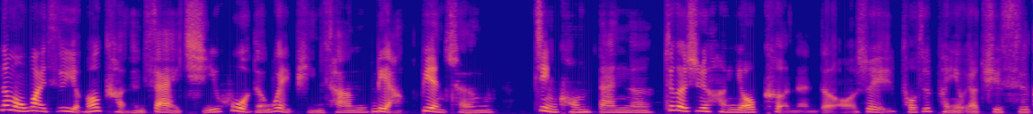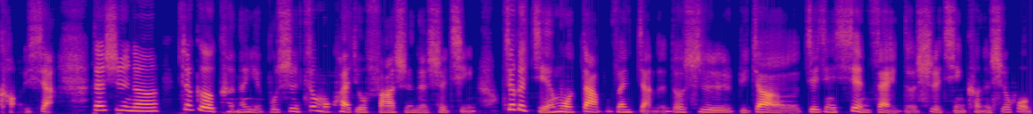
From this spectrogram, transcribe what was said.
那么外资有没有可能在期货的未平仓量变成？净空单呢，这个是很有可能的哦，所以投资朋友要去思考一下。但是呢，这个可能也不是这么快就发生的事情。这个节目大部分讲的都是比较接近现在的事情，可能是或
